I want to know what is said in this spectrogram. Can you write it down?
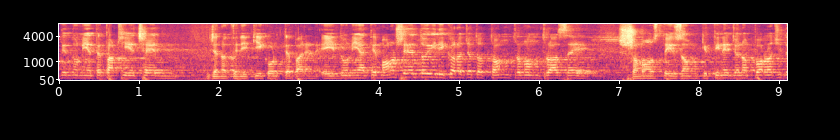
দিয়ে দুনিয়াতে পাঠিয়েছেন যেন তিনি কি করতে পারেন এই দুনিয়াতে মানুষের তৈরি করা যত তন্ত্রমন্ত্র আছে সমস্ত ইজমকে তিনি যেন পরাজিত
